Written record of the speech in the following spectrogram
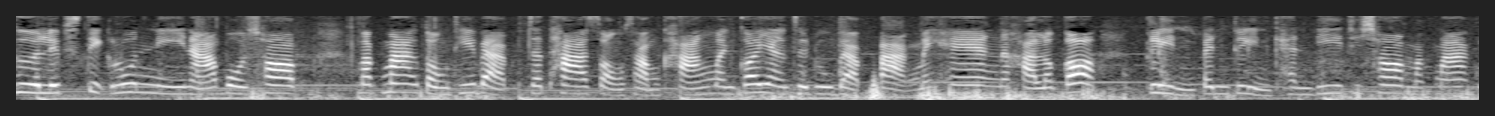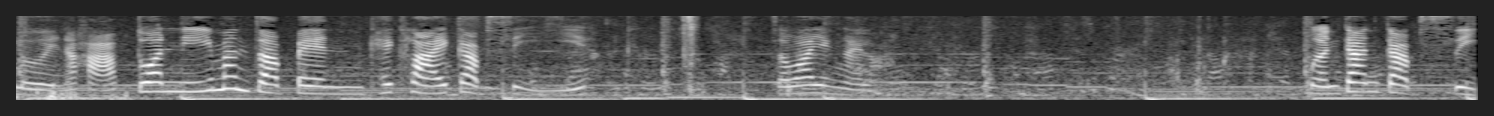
คือลิปสติกรุ่นนี้นะโบชอบมาก ๆ ตรงที่แบบจะทา2-3ครั้ง มันก็ยังจะดูแบบปากไม่แห้งนะคะ แล้วก็กลิ่นเป็นกลิ่นแคนดี้ที่ชอบมาก ๆ เลยนะคะ ตัวนี้มันจะเป็นคล้าย ๆ กับสี จะว่ายังไงล่ะ เหมือนกันกับสี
